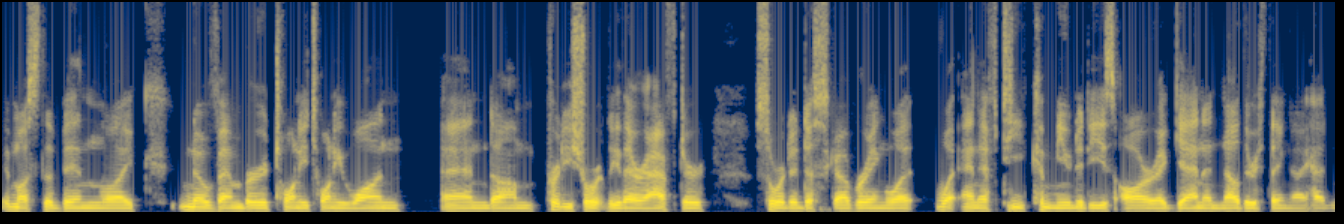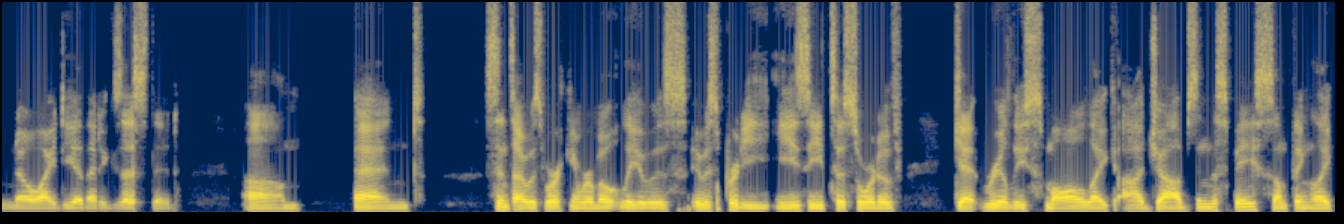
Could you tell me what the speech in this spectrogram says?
it must have been like November 2021 and um, pretty shortly thereafter sort of discovering what what nft communities are. Again another thing i had no idea that existed. Um, and since i was working remotely it was it was pretty easy to sort of get really small like odd jobs in the space something like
